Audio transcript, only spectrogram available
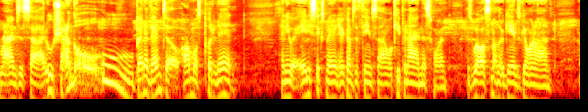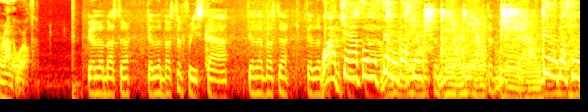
Rhymes aside. Ooh, shot on goal. Ooh, Benevento almost put it in. Anyway, 86 minute. Here comes the theme song. We'll keep an eye on this one, as well as some other games going on around the world. Filibuster, filibuster freestyle. Filibuster, filibuster. Watch out for the filibuster. Filibuster.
